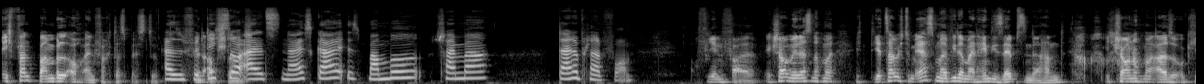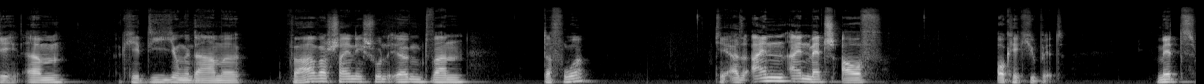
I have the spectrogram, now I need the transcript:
Ich fand Bumble auch einfach das Beste. Also für dich so Abstand. als Nice Guy ist Bumble scheinbar deine Plattform. Auf jeden Fall. Ich schaue mir das nochmal. Jetzt habe ich zum ersten Mal wieder mein Handy selbst in der Hand. Ich schaue nochmal, also okay, ähm, okay, die junge Dame war wahrscheinlich schon irgendwann davor. Okay, also ein, ein Match auf Okay Cupid. Mit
